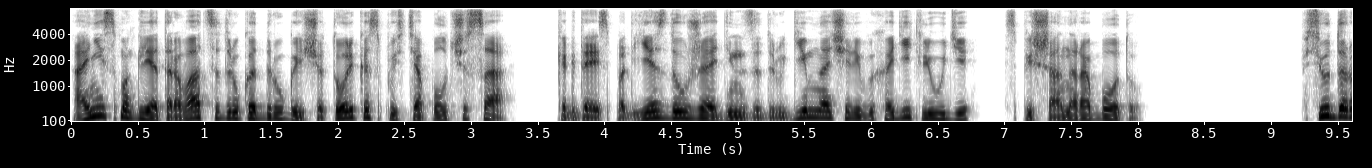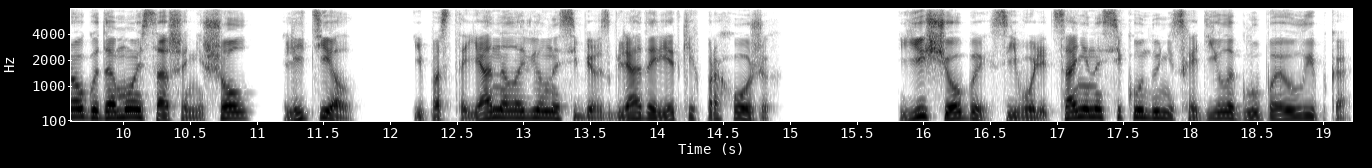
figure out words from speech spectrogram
Они смогли оторваться друг от друга еще только спустя полчаса, когда из подъезда уже один за другим начали выходить люди спеша на работу. Всю дорогу домой Саша не шел, летел и постоянно ловил на себе взгляды редких прохожих. Еще бы, с его лица ни на секунду не сходила глупая улыбка.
